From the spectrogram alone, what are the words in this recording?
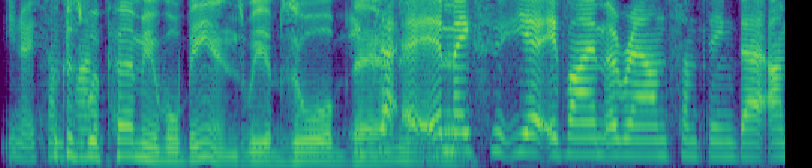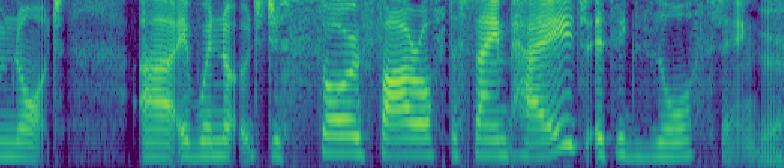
you know sometimes because we're permeable beings, we absorb. Them, Exactly. yeah. It makes yeah. If I'm around something that I'm not, uh, if we're not just so far off the same page, it's exhausting. Yeah.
